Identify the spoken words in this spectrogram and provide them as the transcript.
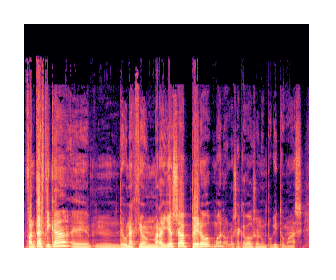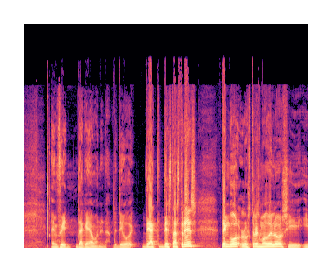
Fantástica, eh, de una acción maravillosa, pero bueno, los acabados son un poquito más en fin, de aquella manera. Digo, de, de estas tres, tengo los tres modelos y,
